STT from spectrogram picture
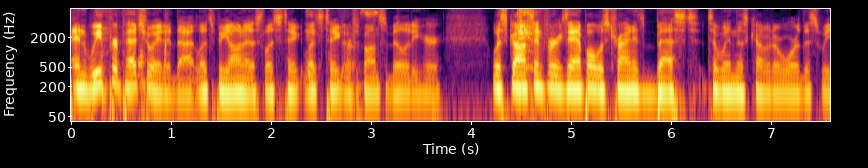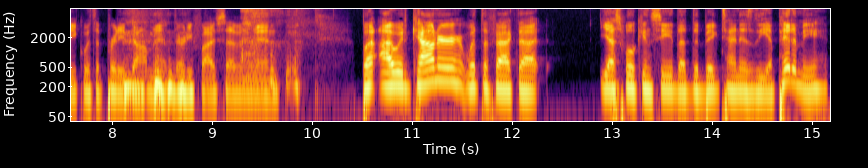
and we perpetuated that. Let's be honest. Let's take let's take Yes. responsibility here. Wisconsin, for example, was trying its best to win this coveted award this week with a pretty dominant 35-7 win. But I would counter with the fact that yes, we'll concede that the Big Ten is the epitome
